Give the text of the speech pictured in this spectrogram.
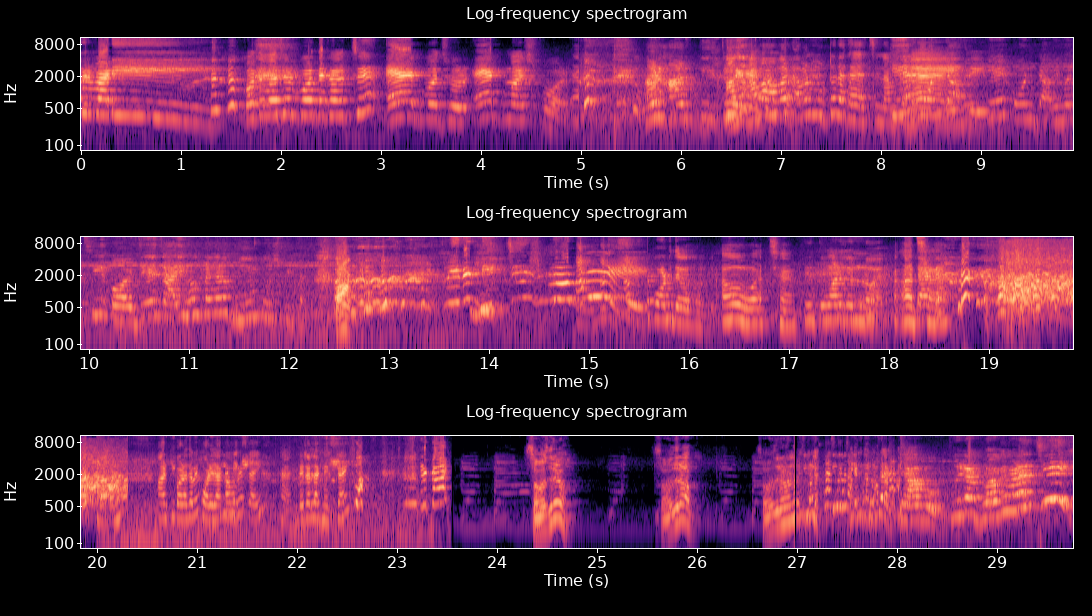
আমাদের বাড়ি কত বছর পর দেখা হচ্ছে এক বছর এক মাস পর আর আরতি আমার- আমার আমার- আমার মুখটা দেখা যাচ্ছে না কে হ্যাঁ, কোনটা এই যে। কে কোনটা আমি বলছি ও যে যাই হোক না কেন ভীম পুষ্পিতা তুই এটা লিখছিস ব্লগে পরে দেওয়া হবে ও আচ্ছা কিন্তু তোমার জন্য নয় আচ্ছা আর কি করা যাবে পরে দেখা হবে Next time. হ্যাঁ বেটার লাগ নেক্সট টাইম समझ रहे हो समझ रहे हो आप समझ रहे हो ना যাবো তুই এটা ব্লগে বানাচ্ছিস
